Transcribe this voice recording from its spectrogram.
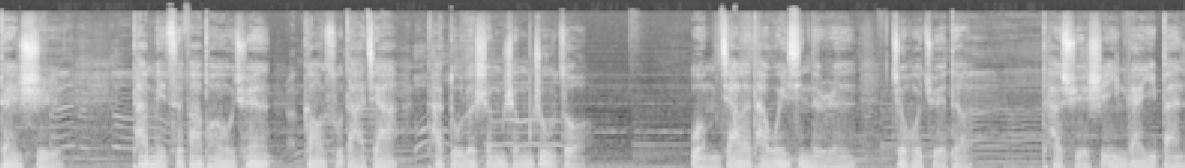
但是，她每次发朋友圈告诉大家她读了什么什么著作，我们加了她微信的人就会觉得，她学识应该一般。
